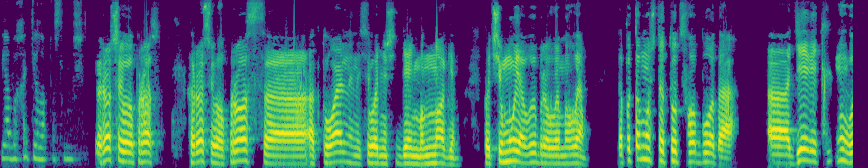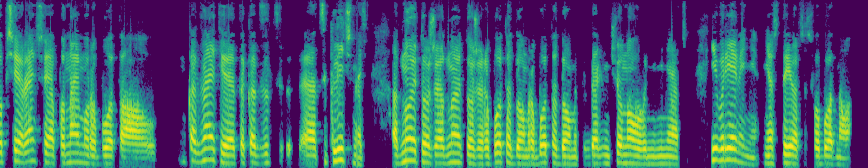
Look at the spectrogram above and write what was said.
Я бы хотела послушать. Хороший вопрос. Хороший вопрос, э, актуальный на сегодняшний день многим. Почему я выбрал MLM? Да потому что тут свобода. 9, э, ну вообще раньше я по найму работал, ну, как знаете, это как э, цикличность. Одно и то же, одно и то же. Работа, дом, работа, дом и так далее. Ничего нового не меняется. И времени не остается свободного.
